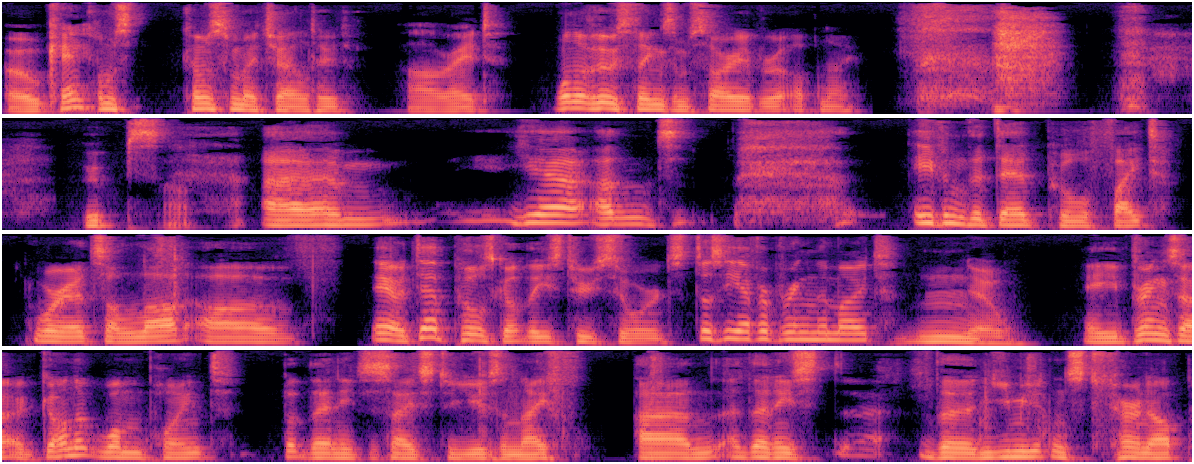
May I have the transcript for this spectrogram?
Okay. Comes comes from my childhood. All right. One of those things I'm sorry I brought up now. Oops. Um, yeah, and even the Deadpool fight, where it's a lot of. You know, Deadpool's got these two swords. Does he ever bring them out? No. He brings out a gun at one point, but then he decides to use a knife. And, and then he's the New Mutants turn up,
